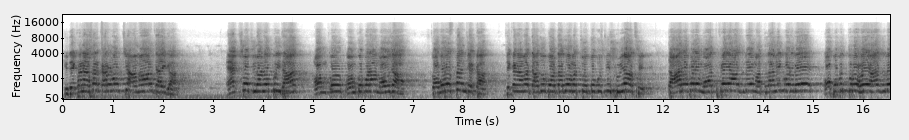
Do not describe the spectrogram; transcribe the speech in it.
কিন্তু এখানে আসার কারণ হচ্ছে আমার জায়গা। একশো চুরানব্বই দাগ অঙ্ক অঙ্ক পড়া মৌজা। কবরস্থান যেটা, যেখানে আমার দাদু পরদাদু আমার চোদ্দ গোষ্ঠী শুয়ে আছে, তার উপরে মদ খেয়ে আসবে, মাতলামি করবে, অপবিত্র হয়ে আসবে,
